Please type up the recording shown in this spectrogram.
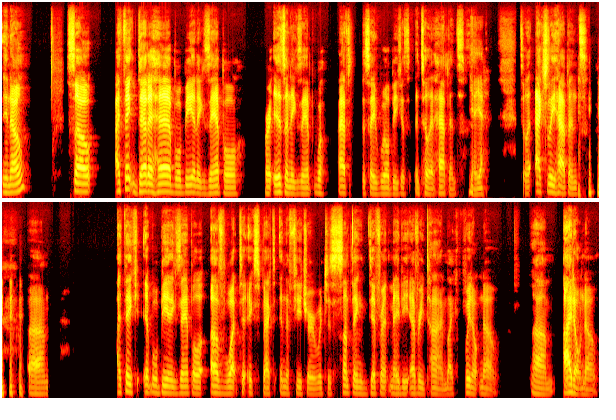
you know? So I think Dead Ahead will be an example or is an example. Well, I have to say will be because until it happens, yeah, yeah. until it actually happens, um, I think it will be an example of what to expect in the future, which is something different maybe every time. Like we don't know. Um, I don't know.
